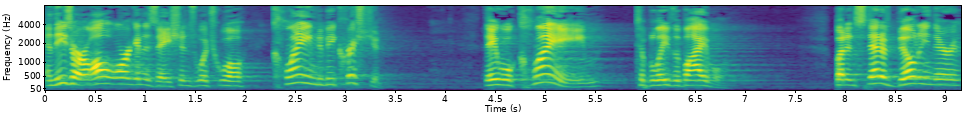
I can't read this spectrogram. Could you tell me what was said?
And these are all organizations which will claim to be Christian. They will claim to believe the Bible. But instead of building their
